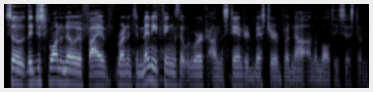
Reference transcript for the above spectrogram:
So they just want to know if I've run into many things that would work on the standard MiSTer, but not on the multi-system.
